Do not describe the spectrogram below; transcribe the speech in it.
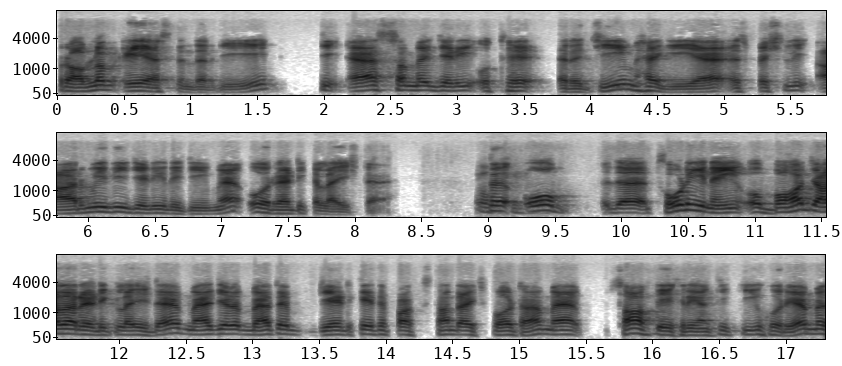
ਪ੍ਰੋਬਲਮ ਇਹ ਹੈ ਸਤਿੰਦਰ ਜੀ ਕਿ ਇਸ ਸਮੇਂ ਜਿਹੜੀ ਉੱਥੇ ਰਜੀਮ ਹੈਗੀ ਹੈ ਸਪੈਸ਼ਲੀ ਆਰਮੀ ਦੀ ਜਿਹੜੀ ਰਜੀਮ ਹੈ ਉਹ ਰੈਡੀਕਲਾਈਜ਼ਡ ਹੈ। ਤੇ. ਉਹ ਥੋੜੀ ਨਹੀਂ ਉਹ ਬਹੁਤ ਜ਼ਿਆਦਾ ਰੈਡੀਕਲਾਈਜ਼ਡ ਹੈ। ਮੈਂ ਜਿਹੜਾ ਮੈਂ ਤੇ ਜੇਐਂਡਕੇ ਤੇ ਪਾਕਿਸਤਾਨ ਦਾ ਐਕਸਪਰਟ ਹਾਂ ਮੈਂ ਸਾਫ਼ ਦੇਖ ਰਿਹਾ ਕਿ ਕੀ ਹੋ ਰਿਹਾ। ਮੈਂ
